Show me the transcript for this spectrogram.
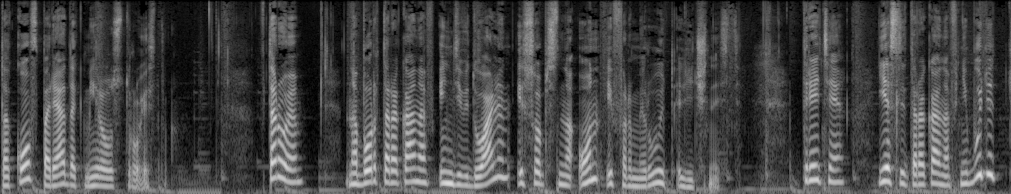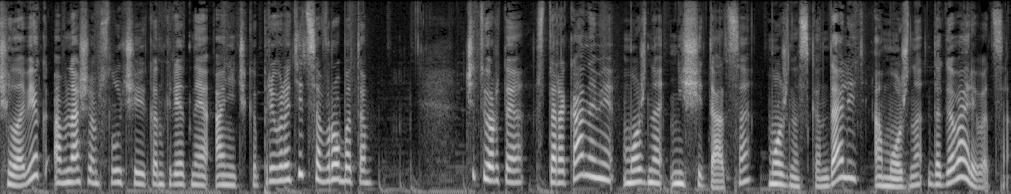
Таков порядок мироустройства. Второе. Набор тараканов индивидуален, и, собственно, он и формирует личность. Третье. Если тараканов не будет, человек, а в нашем случае конкретная Анечка, превратится в робота. Четвертое. С тараканами можно не считаться, можно скандалить, а можно договариваться.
